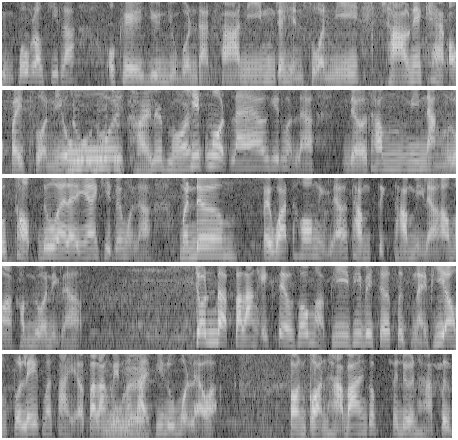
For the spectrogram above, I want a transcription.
ถึงปุ๊บเราคิดแล้ว โอเค ยืนอยู่บนดาดฟ้านี้มึงจะเห็นสวนนี้ เช้าเนี่ยแขกออกไปสวนนี้โอ้ดูดูยจุดขายเรียบร้อย คิดหมดแล้วคิดหมดแล้ว เดี๋ยวทำมีหนัง rooftop ด้วยอะไรเงี้ยคิดไปหมดแล้ว เหมือนเดิมไปวัดห้องอีกแล้วทำตึกทำอีกแล้วเอามาคำนวณอีกแล้ว จนแบบตาราง Excel ส้มอะพี่พี่ไปเจอตึกไหนพี่เอาตัวเลขมาใส่เอาตารางเมตรรู้เลยมาใส่พี่รู้หมดแล้วอะตอนก่อนหาบ้านก็ไปเดินหาตึก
